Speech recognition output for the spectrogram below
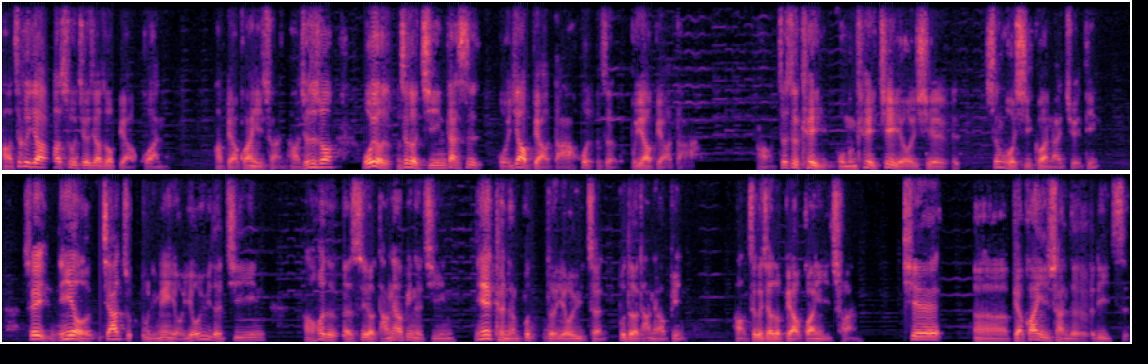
好，这个要素就叫做表观，啊，表观遗传，哈，就是说我有这个基因，但是我要表达或者不要表达。好，这是可以，我们可以借由一些生活习惯来决定。所以你有家族里面有忧郁的基因，啊，或者是有糖尿病的基因，你也可能不得忧郁症，不得糖尿病。好，这个叫做表观遗传。一些呃表观遗传的例子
